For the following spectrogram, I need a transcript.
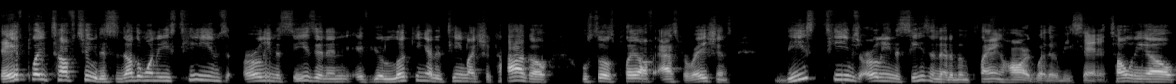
they've played tough too. This is another one of these teams early in the season. And if you're looking at a team like Chicago, who still has playoff aspirations, these teams early in the season that have been playing hard, whether it be San Antonio,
